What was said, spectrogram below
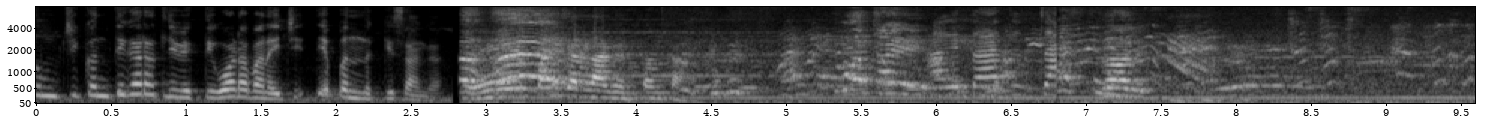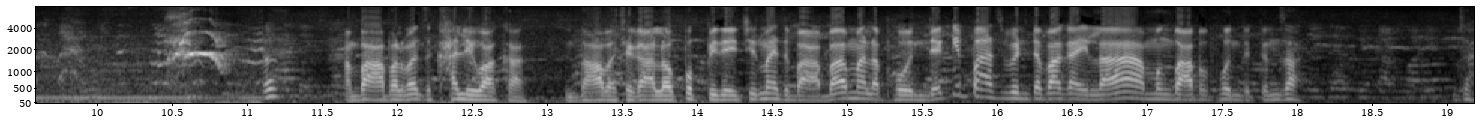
तुमची कोणती घरातली व्यक्ती गोडा बनायची ते पण नक्की सांगा. बाबाला माझं खाली वाका. बाबाच्या गालावर पप्पी द्यायची माहिती बाबा मला फोन द्या की पाच मिनिटं बघायला. मग बाबा फोन देते जा. जा.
